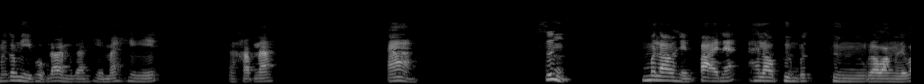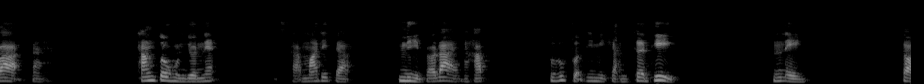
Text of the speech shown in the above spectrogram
มันก็หนีผมได้เหมือนกัน เห็นไหมอย่างนี้นะครับนะ อ่า ซึ่ง เมื่อเราเห็นป้ายเนี้ยให้เราพึงพึงระวังเลยว่าทั้งตัวหุ่นยนต์เนี้ยสามารถที่จะหนีบเราได้นะครับ ทุกๆส่วนที่มีการเคลื่อนที่นั่นเอง ก็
